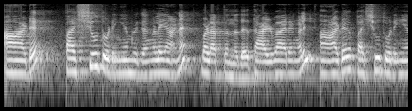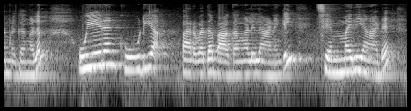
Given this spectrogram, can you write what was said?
ആട് പശു തുടങ്ങിയ മൃഗങ്ങളെയാണ് വളർത്തുന്നത്. താഴ്വാരങ്ങളിൽ ആട് പശു തുടങ്ങിയ മൃഗങ്ങളും ഉയരം കൂടിയ പർവത ഭാഗങ്ങളിലാണെങ്കിൽ ചെമ്മരിയാട്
